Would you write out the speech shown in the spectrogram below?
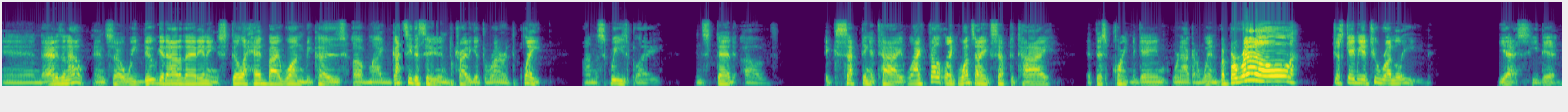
And that is an out. And so we do get out of that inning still ahead by one because of my gutsy decision to try to get the runner at the plate on the squeeze play instead of accepting a tie. Well, I felt like once I accept a tie at this point in the game, we're not going to win. But Burrell just gave me a two run lead. Yes, he did.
